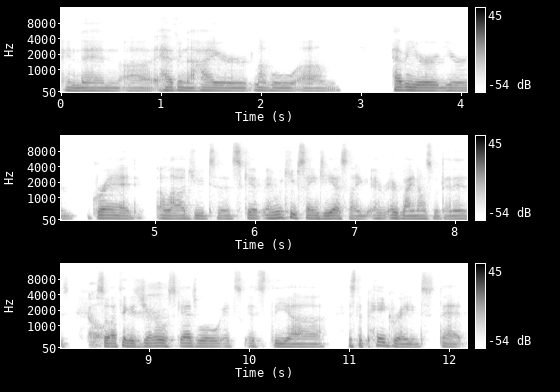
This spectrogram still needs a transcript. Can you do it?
and then uh, having a higher level um, having your your grad allowed you to skip and we keep saying gs like everybody knows what that is. Oh. so i think it's general schedule it's it's the uh it's the pay grades that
